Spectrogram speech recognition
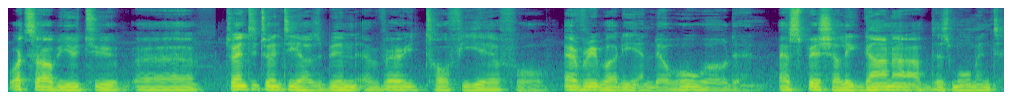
What's up, YouTube? Uh, 2020 has been a very tough year for everybody and the whole world, and especially Ghana at this moment.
